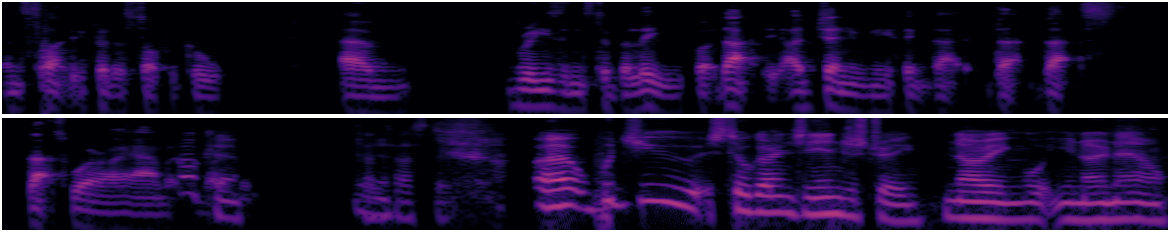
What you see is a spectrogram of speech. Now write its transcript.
and slightly philosophical um, reasons to believe, but that I genuinely think that that that's that's where I am. At Okay. The moment. Yeah. Fantastic. Uh, would you still go into the industry knowing what you know now?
